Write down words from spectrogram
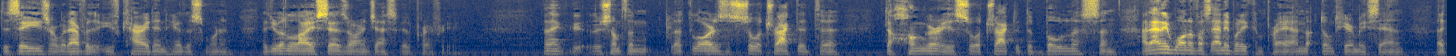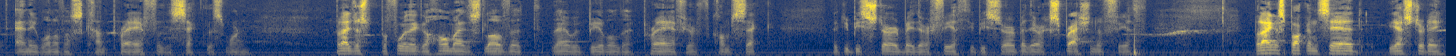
disease or whatever that you've carried in here this morning, that you would allow Cesar and Jessica to pray for you. I think there's something that the Lord is so attracted to, to hunger. He is so attracted to boldness. And, and any one of us, anybody can pray. And don't hear me saying that any one of us can't pray for the sick this morning. But I just, before they go home, I just love that they would be able to pray if you've come sick, that you'd be stirred by their faith, you'd be stirred by their expression of faith. But Angus Buchan said yesterday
